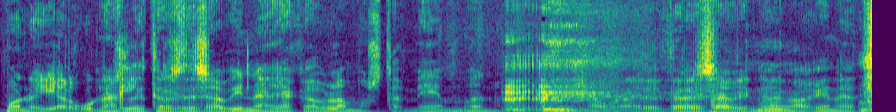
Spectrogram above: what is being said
Bueno, y algunas letras de Sabina, ya que hablamos también. Bueno, algunas letras de Sabina, imagínate.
